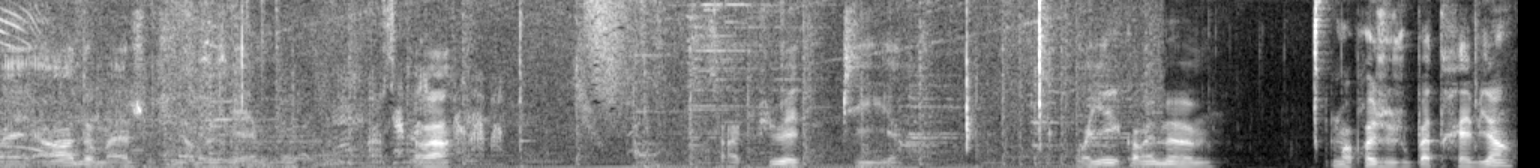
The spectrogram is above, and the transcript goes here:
Ouais, ah dommage, je vais finir deuxième. Ça aurait pu être pire. Vous voyez, quand même... Euh, bon, après, je joue pas très bien,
